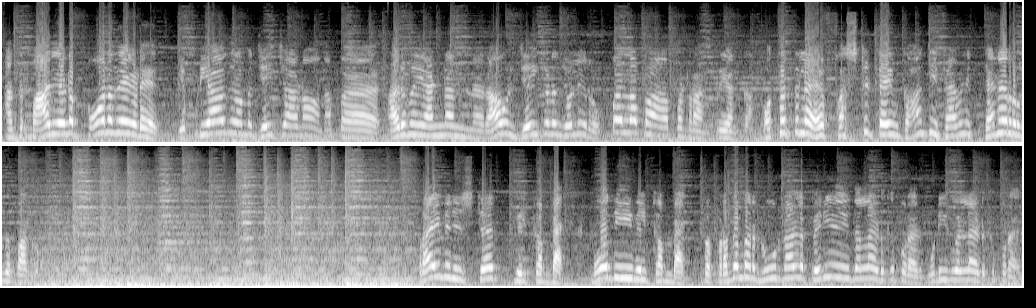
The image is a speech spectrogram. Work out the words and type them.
அந்த பாதையோட போனதே கிடையாது. எப்படியாவது நம்ம ஜெயிச்சானோ நம்ம அருமை அண்ணன் ராகுல் ஜெயிக்கணும்னு சொல்லி ரொம்ப எல்லாம் ப- பண்றாங்க பிரியங்கா. மொத்தத்துல ஃபர்ஸ்ட் டைம் காந்தி ஃபேமிலி திணறது பார்க்குறோம். Prime minister will come back Modi will come back இப்போ பிரதமர் நூறு நாள்ல பெரிய இதெல்லாம் எடுக்க போறாரு. முடிவுகள்லாம் எடுக்க போறாரு.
